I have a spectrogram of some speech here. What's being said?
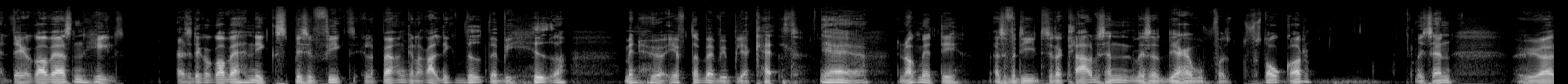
det kan godt være sådan helt... Altså, det kan godt være, at han ikke specifikt, eller børn generelt ikke ved, hvad vi hedder, men hører efter, hvad vi bliver kaldt. Ja, ja. Det er nok med det. Altså, fordi det er da klart, hvis han... Hvis jeg, jeg kan jo for, forstå godt, hvis han hører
